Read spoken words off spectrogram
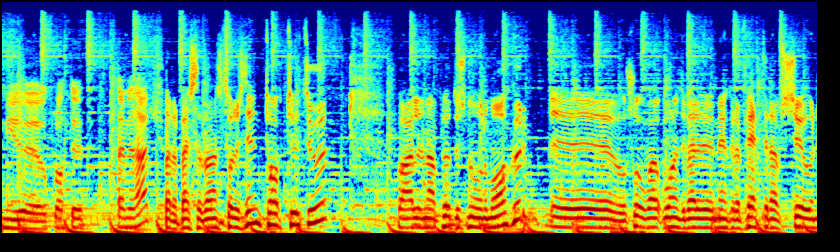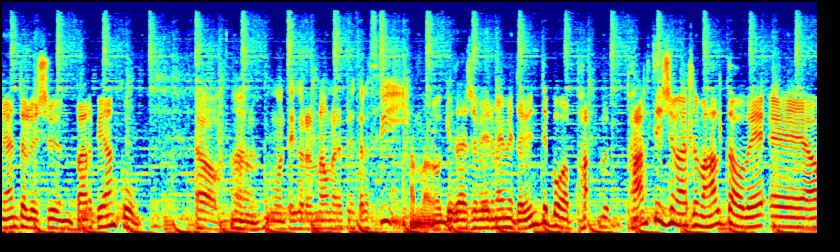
mjög flottu dæmið þar. Bara besta danstólistinn, top 20 valin af plötusnúðunum á okkur. Uh, og svo vonandi verðum við með einhverja fréttir af sögunni endalösu um Barbianco Já, það er vonandi einhverja nánæri fréttir af því. Þannig að geta þess að við erum einmitt að undirbúa pa partí sem við ætlum að halda á, eh, á,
